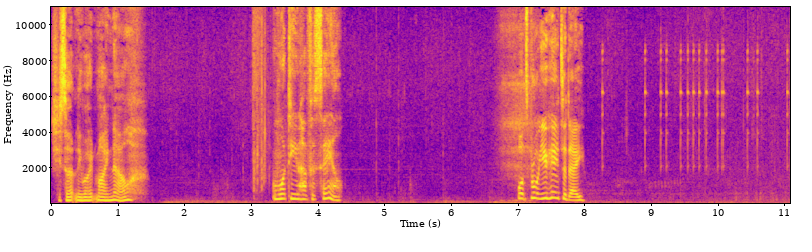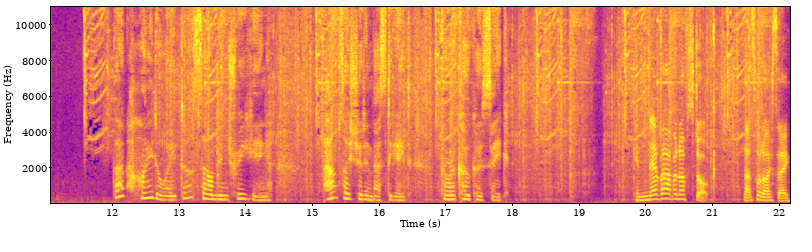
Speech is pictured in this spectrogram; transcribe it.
She certainly won't mind now. What do you have for sale? What's brought you here today? That hideaway does sound intriguing. Perhaps I should investigate, for Rococo's sake. Can never have enough stock. That's what I say.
